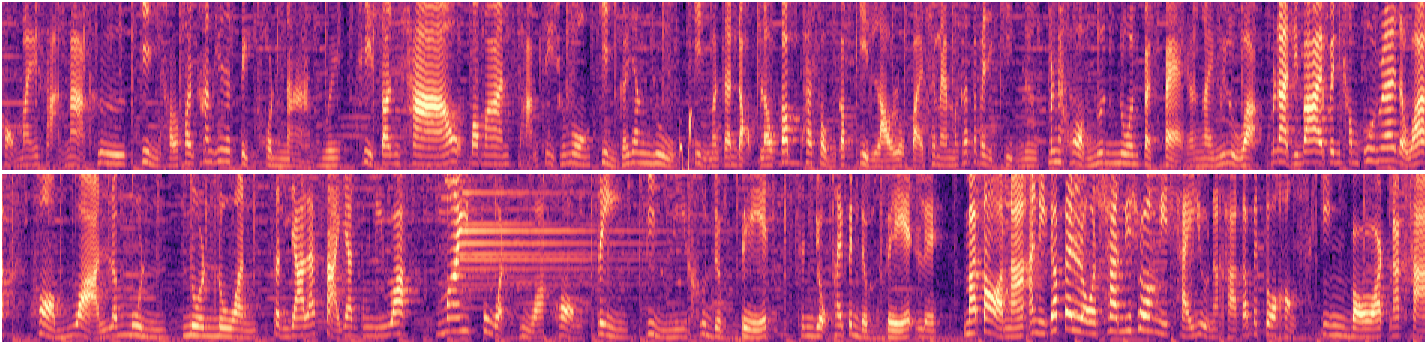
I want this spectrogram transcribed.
ของไมสารมาคือกลิ่นเขาค่อนข้างที่จะติดทนนานเว้ยฉีดตอนเช้าประมาณ 3-4 ชั่วโมงกลิ่นก็ยังอยู่กลิ่นมันจะดรอปแล้วก็ผสมกับกลิ่นเราลงไปใช่ไหมมันก็จะเป็นอีกกลิ่นนึงมันหอมนวลๆแปลกๆยังไงไม่รู้อะมันอธิบายเป็นคำพูดไม่ได้แต่ว่าหอมหวานละมุนนวลนวลสัญญาและสายันตรงนี้ว่า ไม่ปวดหัวของจริงกลิ่นนี้คือ the best ฉันยกให้เป็น the best เลย มาต่อนะ อันนี้ก็เป็นโลชั่นที่ช่วงนี้ใช้อยู่นะคะ ก็เป็นตัวของ Skin Board นะคะ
